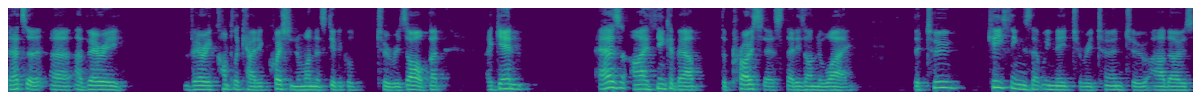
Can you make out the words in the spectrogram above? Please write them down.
That's a, a, a very, very complicated question and one that's difficult to resolve. But again, as I think about the process that is underway, the two key things that we need to return to are those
